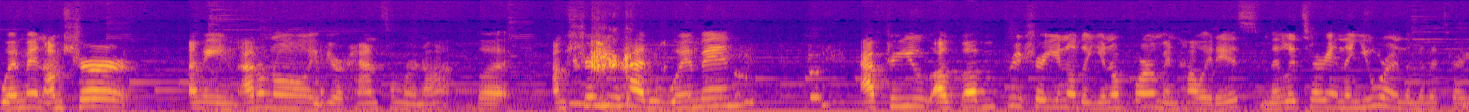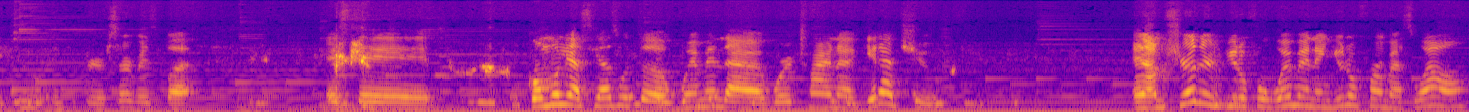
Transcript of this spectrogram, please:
women? I'm sure. I mean, I don't know if you're handsome or not, but I'm sure you had women after you. I'm pretty sure you know the uniform and how it is, military, and then you were in the military too. Thank you for your service, but este, ¿cómo le hacías with the women that were trying to get at you? And I'm sure there's beautiful women in uniform as well,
